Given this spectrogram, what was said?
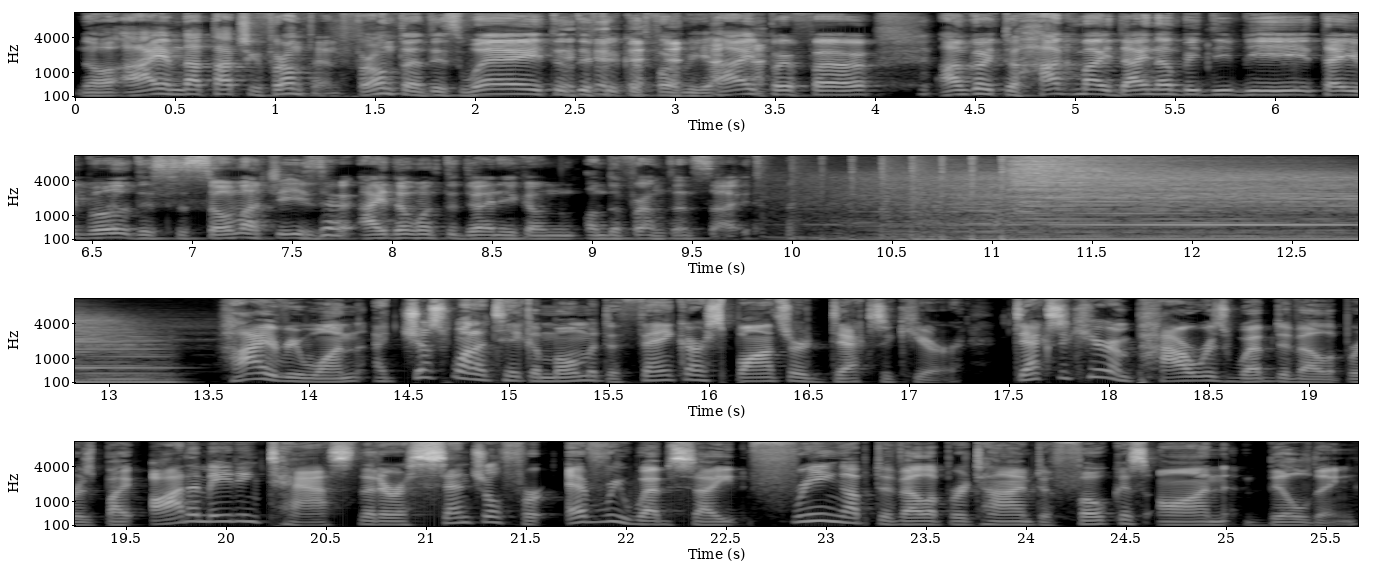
no, I am not touching frontend. Frontend is way too difficult for me. I prefer, I'm going to hack my DynamoDB table. This is so much easier. I don't want to do anything on, on the frontend side. Hi, everyone. I just want to take a moment to thank our sponsor, Dexecure. Dexecure empowers web developers by automating tasks that are essential for every website, freeing up developer time to focus on building.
